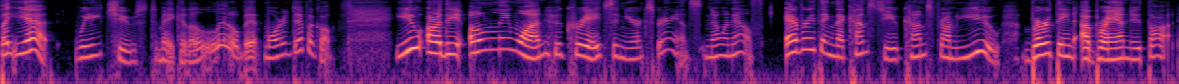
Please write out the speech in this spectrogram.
But yet, we choose to make it a little bit more difficult. You are the only one who creates in your experience, no one else. Everything that comes to you comes from you birthing a brand new thought.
